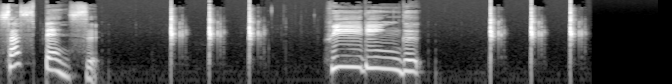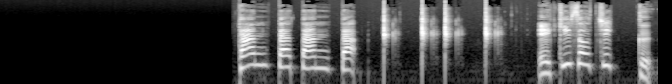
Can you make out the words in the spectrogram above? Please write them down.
サスペンス、フィーリング、タンタタンタ、エキゾチック、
